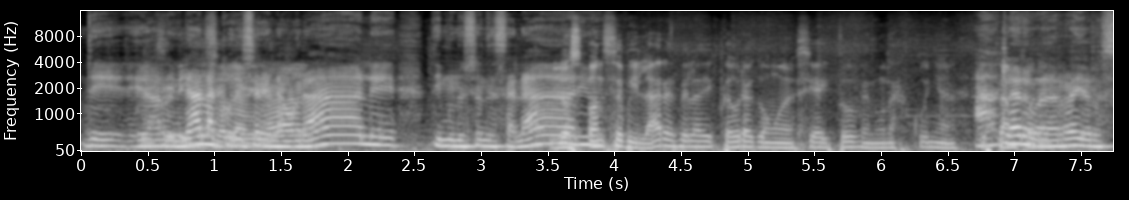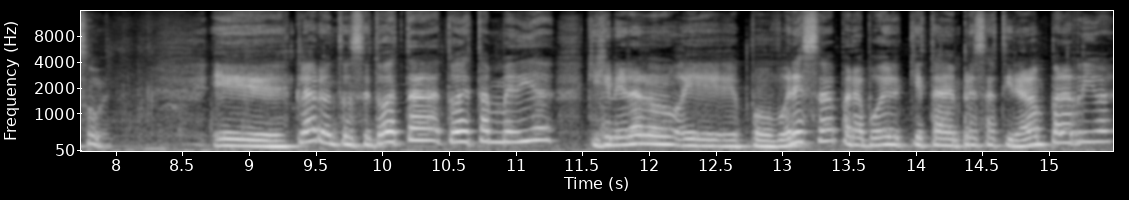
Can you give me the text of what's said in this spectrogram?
de, eh, arruinar las condiciones laboral. laborales, disminución de Los salarios. 11 pilares de la dictadura, como decías tú, en unas cuñas. Ah, claro, para radio resumen. Eh, claro, entonces todas estas todas estas medidas que generaron eh, pobreza para poder que estas empresas tiraran para arriba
